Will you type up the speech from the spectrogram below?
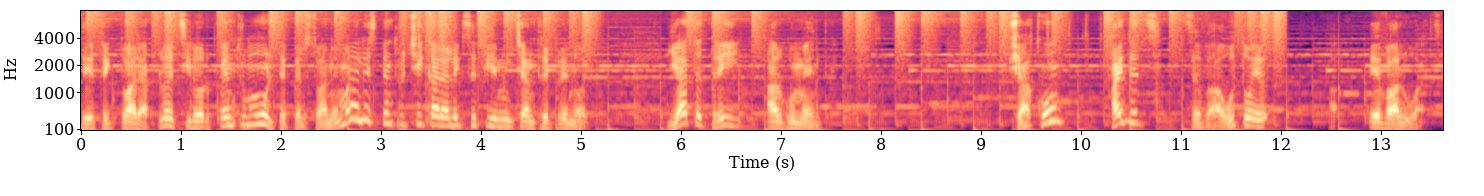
de efectuarea plăților pentru multe persoane, mai ales pentru cei care aleg să fie mici antreprenori. Iată trei argumente. Și acum, haideți să vă auto-evaluați.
